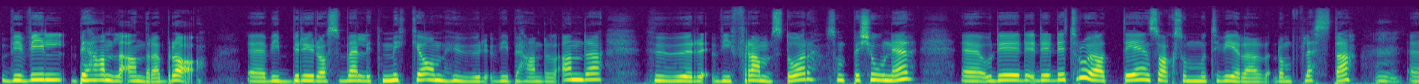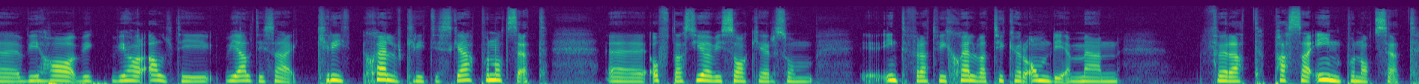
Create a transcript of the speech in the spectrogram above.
vi vill behandla andra bra. Eh, vi bryr oss väldigt mycket om hur vi behandlar andra, hur vi framstår som personer. Eh, och det, det, det, tror jag att det är en sak som motiverar de flesta. Eh, vi, har, vi, vi har alltid, vi är alltid så här kri, självkritiska på något sätt. Eh, oftast gör vi saker som, eh, inte för att vi själva tycker om det, men för att passa in på något sätt.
